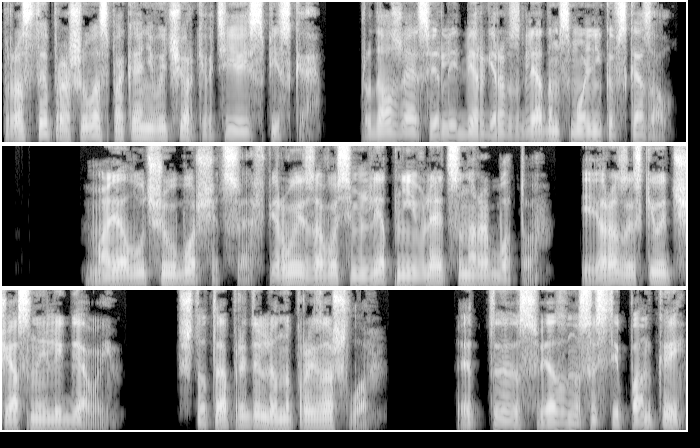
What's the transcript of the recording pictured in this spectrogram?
«Просто прошу вас пока не вычеркивать ее из списка. Продолжая сверлить Бергера взглядом, Смольников сказал. «Моя лучшая уборщица впервые за восемь лет не является на работу. Ее разыскивает частный легавый. Что-то определенно произошло. Это связано со Степанкой?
